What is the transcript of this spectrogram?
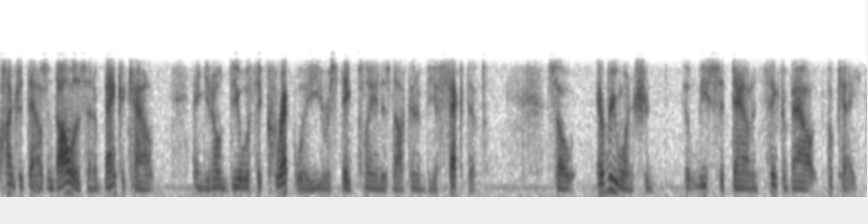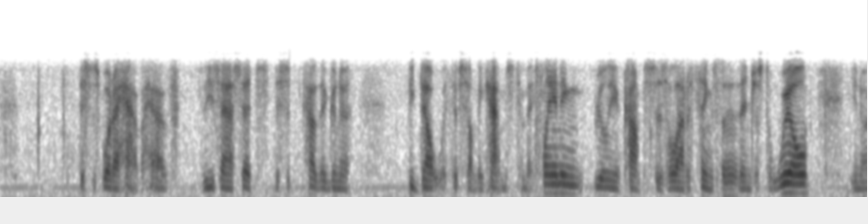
$100,000 in a bank account and you don't deal with it correctly, your estate plan is not going to be effective. So everyone should at least sit down and think about okay, this is what I have. I have these assets. This is how they're going to be dealt with if something happens to me. Planning really encompasses a lot of things other than just a will. You know,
